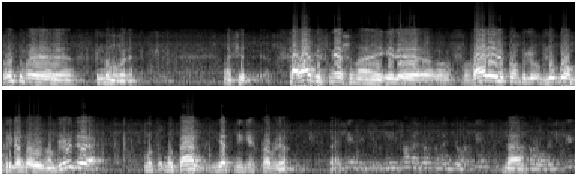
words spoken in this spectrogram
Просто мы придумывали. Значит, в салате смешано или э, в варе или в, в любом приготовленном блюде мут- мутар нет никаких проблем. Так, Если яйцо натерто на терке, Да. коробочки,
